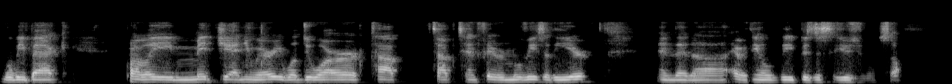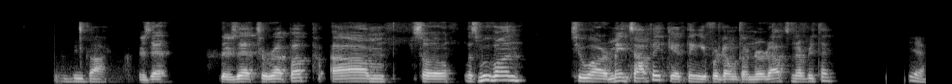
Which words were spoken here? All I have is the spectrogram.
we'll be back probably mid January. We'll do our top top 10 favorite movies of the year and then uh, everything will be business as usual so We'll be back. there's that there's that to wrap up um, so let's move on to our main topic i think if we're done with our nerd outs and everything Yeah.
